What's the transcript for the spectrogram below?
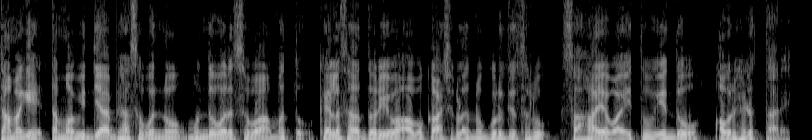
ತಮಗೆ ತಮ್ಮ ವಿದ್ಯಾಭ್ಯಾಸವನ್ನು ಮುಂದುವರೆಸುವ ಮತ್ತು ಕೆಲಸ ದೊರೆಯುವ ಅವಕಾಶಗಳನ್ನು ಗುರುತಿಸಲು ಸಹಾಯವಾಯಿತು ಎಂದು ಅವರು ಹೇಳುತ್ತಾರೆ.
